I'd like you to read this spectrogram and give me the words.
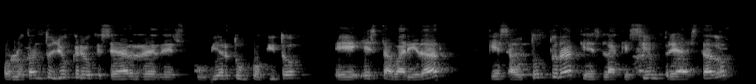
Por lo tanto, yo creo que se ha redescubierto un poquito eh, esta variedad que es autóctona, que es la que siempre ha estado,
